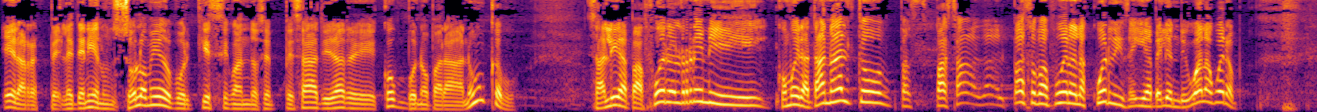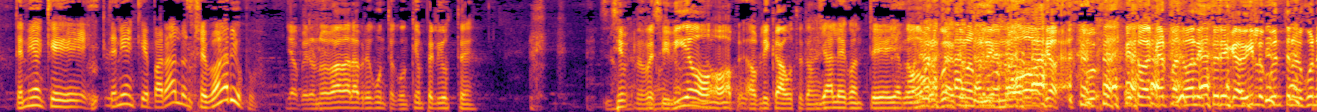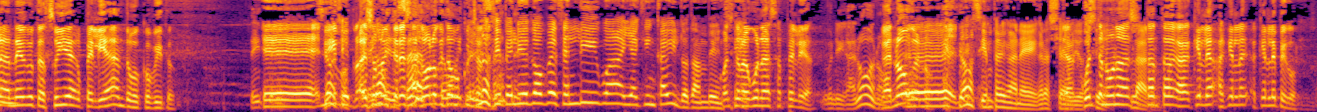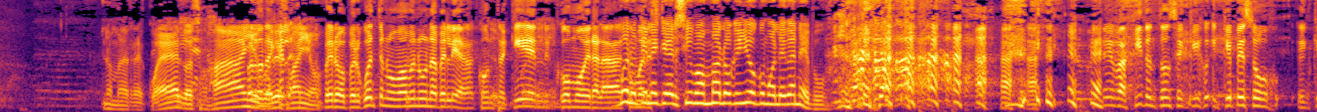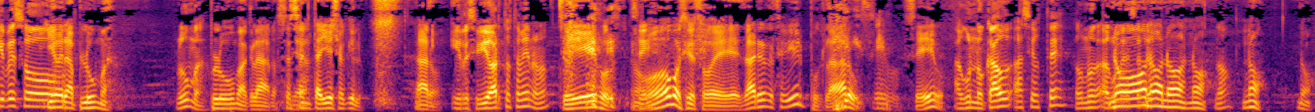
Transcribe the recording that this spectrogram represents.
Era le tenían un solo miedo porque ese cuando se empezaba a tirar eh, combo no paraba nunca, po. Salía para afuera el ring y como era tan alto, pas- pasaba el paso para afuera de las cuerdas y seguía peleando igual afuera. po. Tenían que tenían que pararlo entre varios, pues. Ya, pero no va a dar la pregunta, ¿con quién peleó usted? ¿Siempre ¿Recibía o, o ap- aplicaba usted también? Ya le conté, ya No, pero cuéntanos alguna no, Esto va a quedar para toda la historia de Cabildo. Cuéntanos alguna anécdota suya peleando, pues, copito. Eh, Sí, pues, eso nos interesa todo lo que estamos escuchando. No, sí peleé dos veces en Ligua y aquí en Cabildo también. Cuéntanos sí. alguna de esas peleas. Bueno, y ganó, ¿no? ¿Ganó? Eh, no, siempre gané, gracias Ya, a Dios. cuéntanos sí, una de esas claro. tantas. ¿A quién le, a quién le- a quién le pegó? No me recuerdo esos años, Perdón, por ¿a quién esos le- años. Pero, pero cuéntanos más o menos una pelea. ¿Contra quién? ¿Cómo era la.? bueno, tiene que haber sido más malo que yo, como le gané, pues. Pero usted es bajito, entonces, ¿en qué, en qué peso? ¿En qué peso? Yo era pluma, Pluma. pluma, claro, 68 kilos. Claro. ¿Y recibió hartos también o no? Sí, pues, Sí. no, pues si eso es dar y recibir, pues claro. Sí, sí, pues. Sí, pues. ¿Algún knockout hacia usted? ¿Alguno- alguna No, no, no, no, ¿No? no, no.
